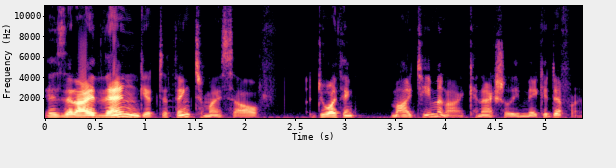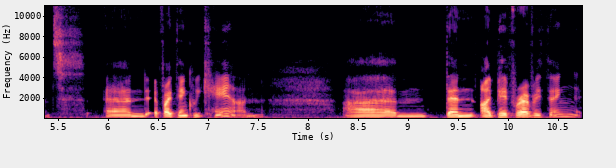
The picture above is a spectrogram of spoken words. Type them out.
is that I then get to think to myself, do I think my team and I can actually make a difference? And if I think we can, um, then I pay for everything,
